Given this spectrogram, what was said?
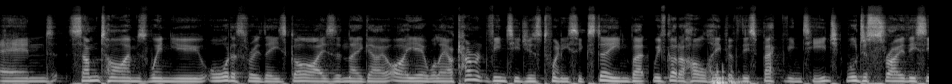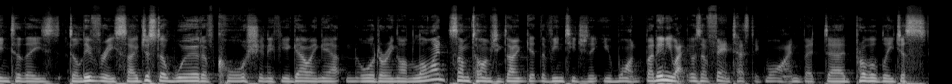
and sometimes when you order through these guys and they go, oh, yeah, well, our current vintage is 2016, but we've got a whole heap of this back vintage, we'll just throw this into these deliveries. So just a word of caution if you're going out and ordering online. Sometimes you don't get the vintage that you want. But anyway, it was a fantastic wine, but uh, probably just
